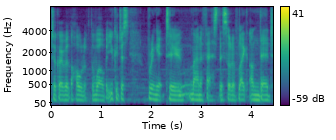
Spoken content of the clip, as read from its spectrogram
took over the whole of the world, but you could just bring it to Manifest, this sort of like undead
